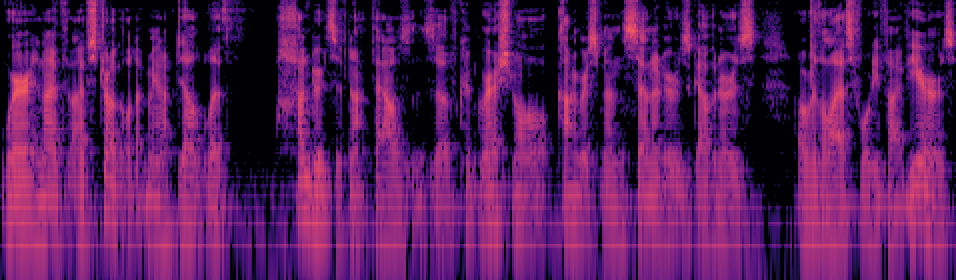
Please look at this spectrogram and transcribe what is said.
where, and I've, I've struggled. I mean, I've dealt with hundreds, if not thousands, of congressional congressmen, senators, governors over the last 45 years.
